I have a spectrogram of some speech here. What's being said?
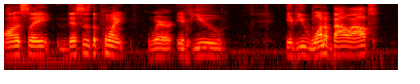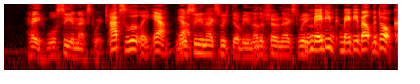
Honestly, this is the point where if you if you want to bow out, hey, we'll see you next week. Absolutely, yeah, yeah. We'll see you next week. There'll be another show next week. Maybe maybe about the dog.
